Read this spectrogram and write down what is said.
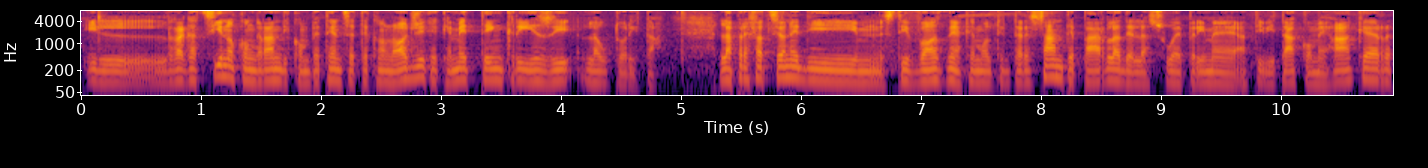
il ragazzino con grandi competenze tecnologiche che mette in crisi l'autorità. La prefazione di mm, Steve Wozniak è molto interessante, parla delle sue prime attività come hacker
